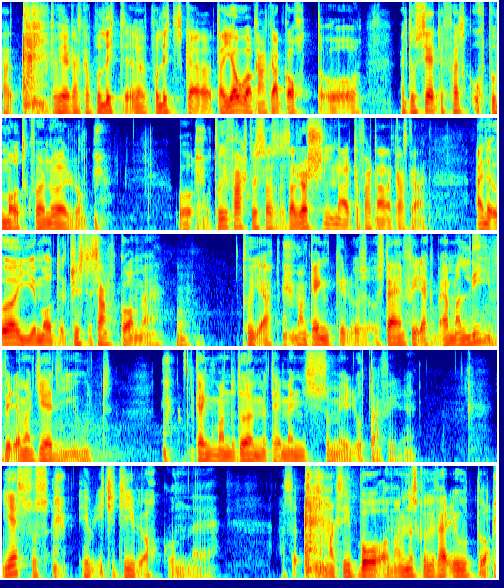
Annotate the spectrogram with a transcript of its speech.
du är ganska polit, politiska det gör ganska gott och men då ser det faktisk upp emot kvar nøyre. och og du er faktisk så så rørselen her, du er faktisk ganska en øye mot Kristi samkomme Mm. är att man gänker och, og stedet for, att man lever evangeliet ut gäng man dömer til mennesker som er utenfor. Jesus har inte givet och alltså man kan säga bo om man nu ska vi vara ut och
